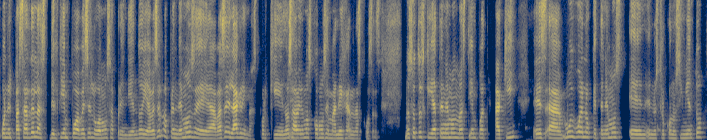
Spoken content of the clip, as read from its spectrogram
con el pasar de las, del tiempo a veces lo vamos aprendiendo y a veces lo aprendemos a base de lágrimas, porque no sabemos cómo se manejan las cosas. Nosotros que ya tenemos más tiempo aquí, es ah, muy bueno que tenemos en, nuestro conocimiento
